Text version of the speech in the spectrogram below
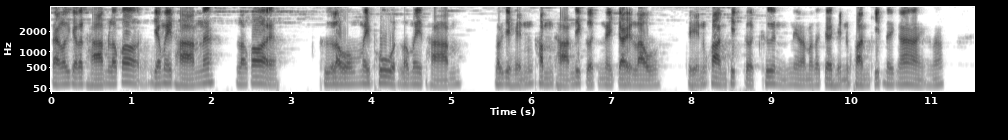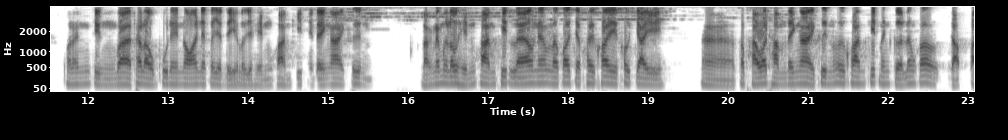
แต่เราอยากจะถามเราก็ยังไม่ถามนะเราก็คือเราไม่พูดเราไม่ถาม เราจะเห็นคำถามที่เกิดในใจเรา จะเห็นความคิดเกิดขึ้นเนี่ยมันก็จะเห็นความคิดได้ง่ายนะ เพราะฉะนั้นจึงว่าถ้าเราพูดน้อยๆเนี่ยก็จะดีเราจะเห็นความคิดได้ง่ายขึ้น หลังนั้นเมื่อเราเห็นความคิดแล้วเนี่ยเราก็จะค่อยๆเข้าใจอ่าสภาวะธรรมได้ง่ายขึ้นเออความคิดมันเกิดแล้วก็ดับไป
